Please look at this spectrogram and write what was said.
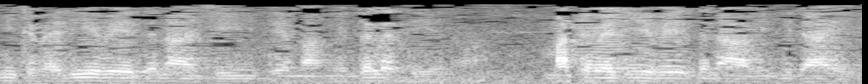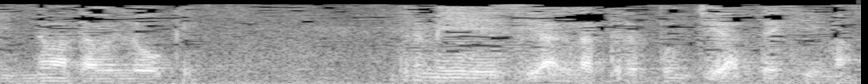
මීට වැඩි වේදනා ජීවිතේ මම ඉඳලා තියෙනවා. මට වැඩි වේදනාව විඳලා ඉන්නවා තව ලෝකේ. ඒතර මේ සියල්ල අතර පුංචි අත්දැකීමක්.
